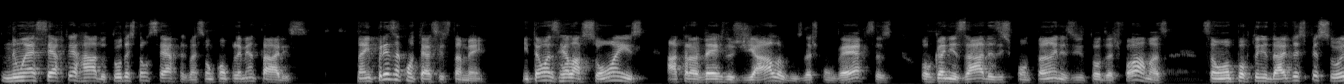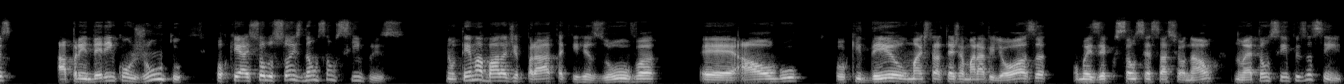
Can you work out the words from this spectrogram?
Não é certo e errado, todas estão certas, mas são complementares. Na empresa acontece isso também. Então, as relações, através dos diálogos, das conversas, organizadas, espontâneas, de todas as formas, são oportunidades das pessoas aprenderem em conjunto, porque as soluções não são simples. Não tem uma bala de prata que resolva é, algo ou que dê uma estratégia maravilhosa, uma execução sensacional. Não é tão simples assim.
